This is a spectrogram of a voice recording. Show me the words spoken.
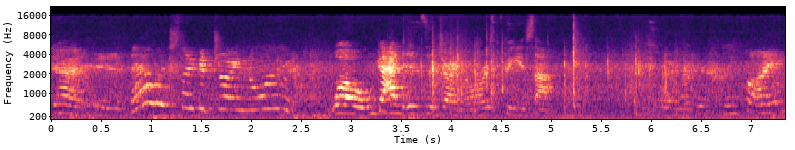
Dad, that looks like a ginormous. Whoa, that is a ginormous pizza. Fine.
